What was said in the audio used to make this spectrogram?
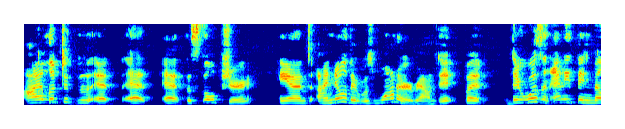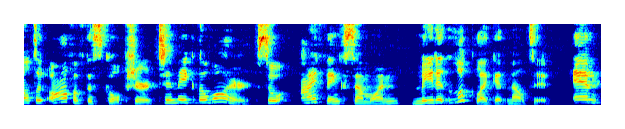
I looked at the, at, at, at the sculpture and I know there was water around it, but there wasn't anything melted off of the sculpture to make the water. So I think someone made it look like it melted. And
